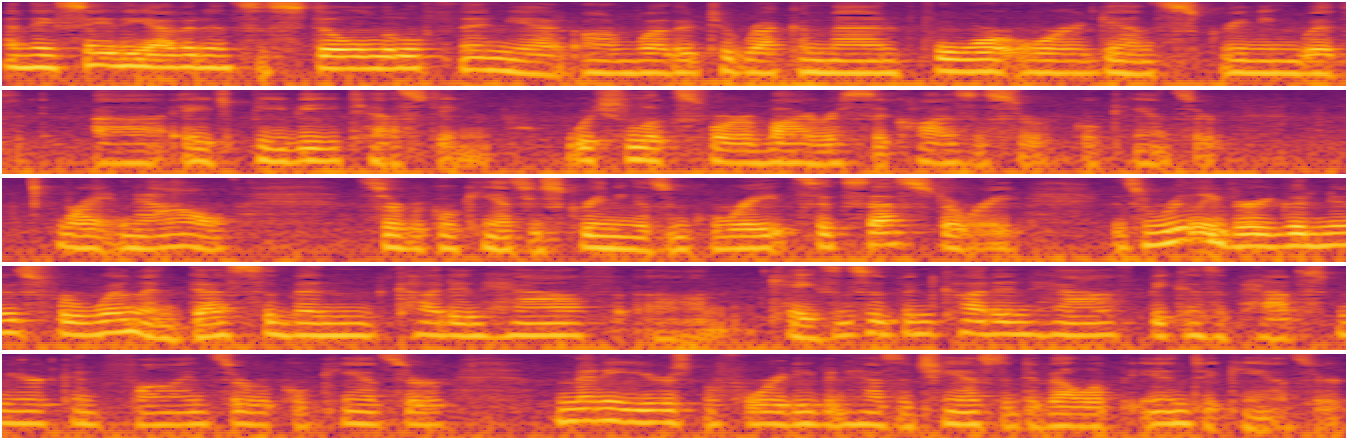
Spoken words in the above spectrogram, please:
And they say the evidence is still a little thin yet on whether to recommend for or against screening with uh, HPV testing, which looks for a virus that causes cervical cancer. Right now, cervical cancer screening is a great success story. It's really very good news for women. Deaths have been cut in half, um, cases have been cut in half because a pap smear can find cervical cancer many years before it even has a chance to develop into cancer.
